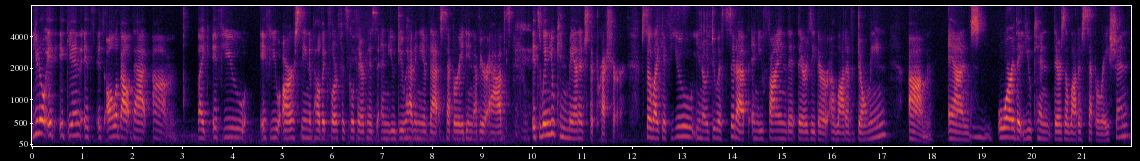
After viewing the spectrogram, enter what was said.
you know, it again. It's it's all about that. Um, like if you if you are seeing a pelvic floor physical therapist and you do have any of that separating of your abs, it's when you can manage the pressure. So like if you, you know, do a sit up and you find that there's either a lot of doming um, and mm. or that you can there's a lot of separation,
